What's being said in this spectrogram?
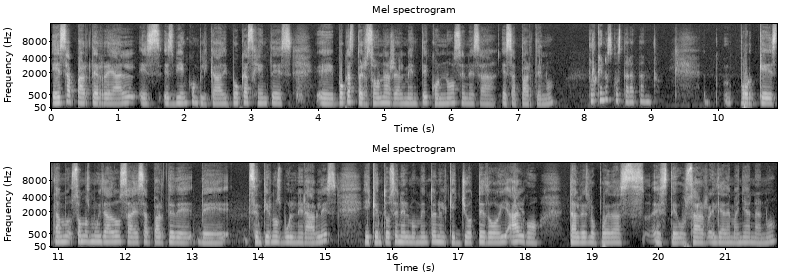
esa parte real es, es bien complicada y pocas gentes, eh, pocas personas realmente conocen esa, esa parte, ¿no? ¿Por qué nos costará tanto? Porque estamos, somos muy dados a esa parte de, de, sentirnos vulnerables y que entonces en el momento en el que yo te doy algo, tal vez lo puedas este, usar el día de mañana, ¿no?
